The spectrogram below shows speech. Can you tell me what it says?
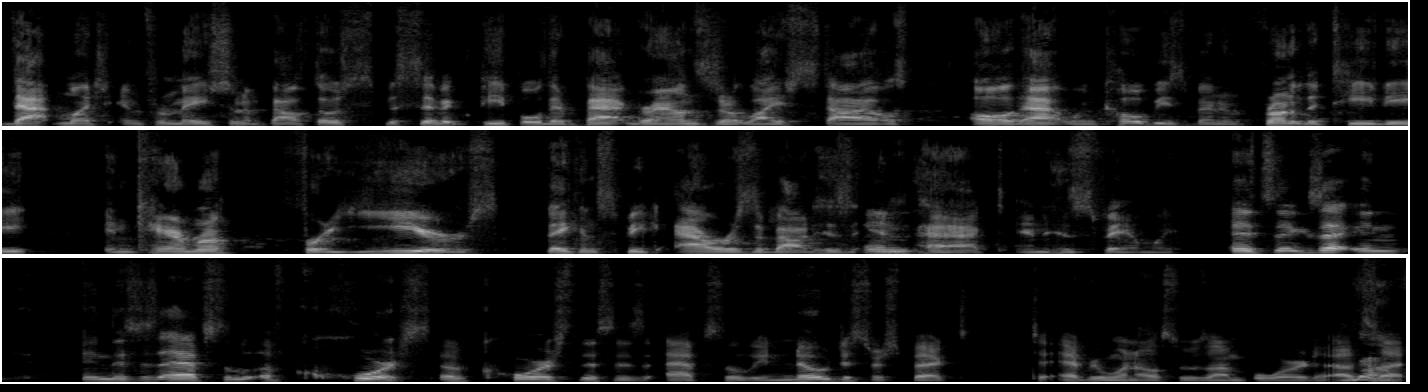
that much information about those specific people, their backgrounds, their lifestyles, all that. When Kobe's been in front of the TV in camera for years, they can speak hours about his and impact and his family. It's exact and and this is absolute of course, of course this is absolutely no disrespect to everyone else who was on board outside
